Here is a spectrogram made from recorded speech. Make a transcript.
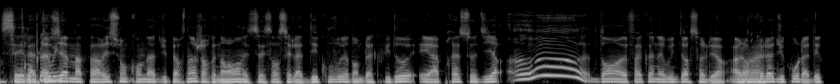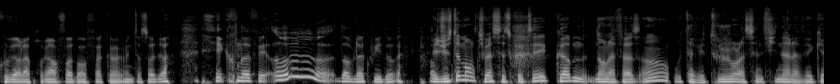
C'est la deuxième apparition qu'on a du personnage, alors que normalement on était censé la découvrir dans Black Widow et après se dire Dans euh, Falcon et Winter Soldier. Alors Ouais. que là, du coup, on l'a découvert la première fois dans Falcon et Winter Soldier et qu'on a fait Oh dans Black Widow. Et justement, tu vois, c'est ce côté, comme dans la phase 1, où tu avais toujours la scène finale avec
